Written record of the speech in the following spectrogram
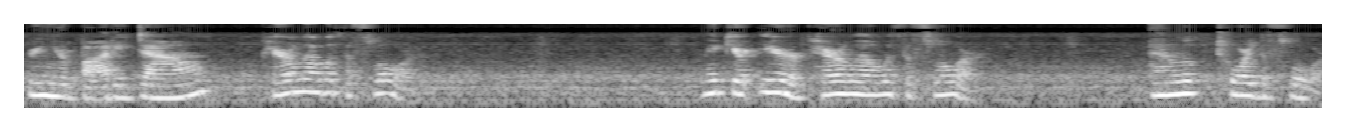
Bring your body down, parallel with the floor. Make your ear parallel with the floor and look toward the floor.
